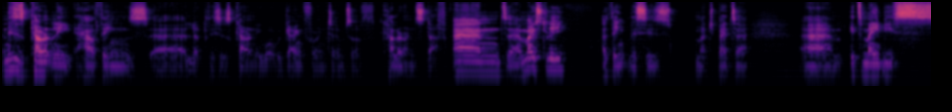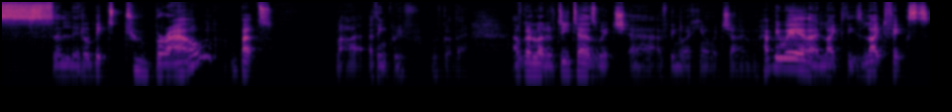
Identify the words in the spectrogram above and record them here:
And this is currently how things uh, look. This is currently what we're going for in terms of colour and stuff. And uh, mostly, I think this is much better. Um, it's maybe a little bit too brown, but I, I think we've we've got there. I've got a lot of details which uh, I've been working on, which I'm happy with. I like these light fixed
